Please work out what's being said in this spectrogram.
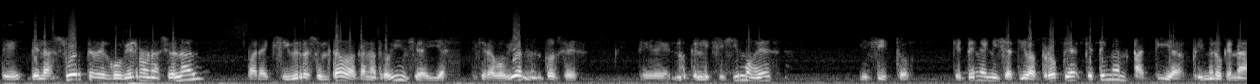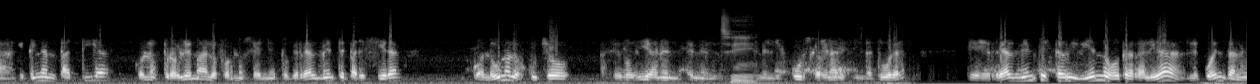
de, la suerte del gobierno nacional para exhibir resultados acá en la provincia y así que era gobierno. Entonces, eh, lo que le exigimos es, insisto, que tenga iniciativa propia, que tenga empatía, primero que nada, que tenga empatía con los problemas de los formoseños, porque realmente pareciera, cuando uno lo escuchó hace dos días en el, en el, en el discurso de una legislatura, eh, realmente está viviendo otra realidad. Le cuentan,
